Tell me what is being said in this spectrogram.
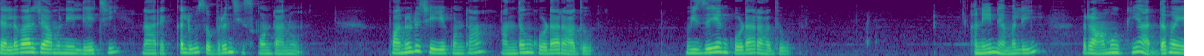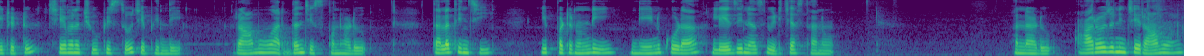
తెల్లవారుజామునే లేచి నా రెక్కలు శుభ్రం చేసుకుంటాను. పనులు చేయకుండా అందం కూడా రాదు. విజయం కూడా రాదు. అని నెమలి రాముకి అర్థమయ్యేటట్టు చీమను చూపిస్తూ చెప్పింది. రాము అర్థం చేసుకున్నాడు. తలతించి ఇప్పటి నుండి నేను కూడా లేజినెస్ విడిచేస్తాను అన్నాడు. ఆ రోజు నుంచి రాము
